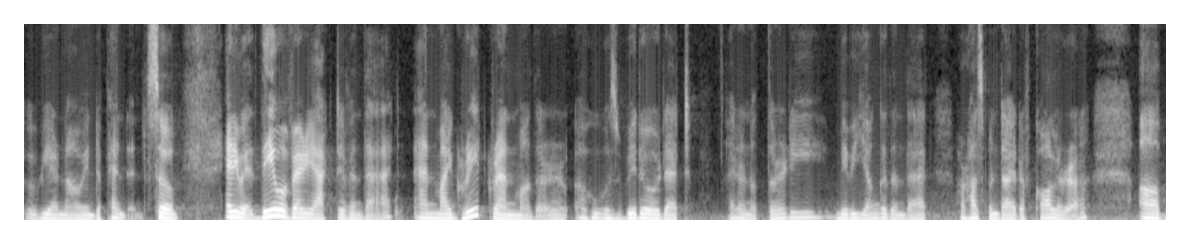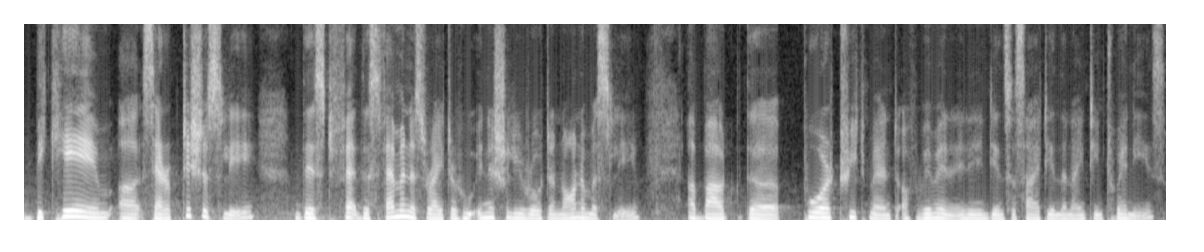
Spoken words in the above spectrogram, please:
We are now independent." So, anyway, they were very active in that. And my great grandmother, uh, who was widowed at I don't know, 30, maybe younger than that. Her husband died of cholera. Uh, became uh, surreptitiously this fe- this feminist writer who initially wrote anonymously about the poor treatment of women in Indian society in the 1920s,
